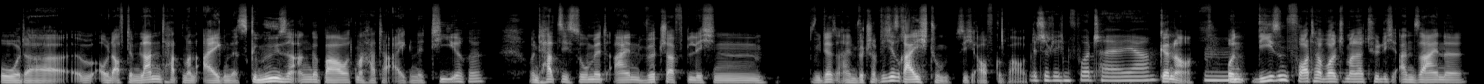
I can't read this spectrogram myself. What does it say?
oder äh, und auf dem Land hat man eigenes Gemüse angebaut, man hatte eigene Tiere und hat sich somit einen wirtschaftlichen, wie das, ein wirtschaftliches Reichtum sich aufgebaut. Wirtschaftlichen Vorteil, ja. Genau. Mhm. Und diesen Vorteil wollte man natürlich an seine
